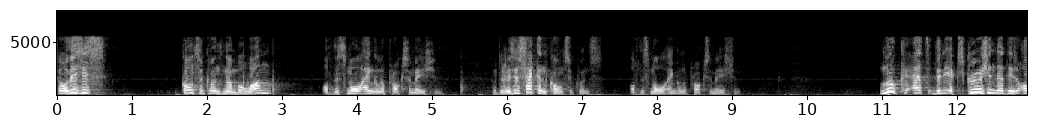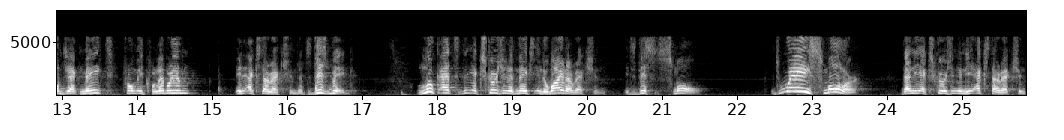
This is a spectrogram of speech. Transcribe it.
So this is consequence number one of the small angle approximation. But there is a second consequence of the small angle approximation. Look at the excursion that this object made from equilibrium in x direction. That's this big. Look at the excursion it makes in the y direction. It's this small. It's way smaller than the excursion in the x direction,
